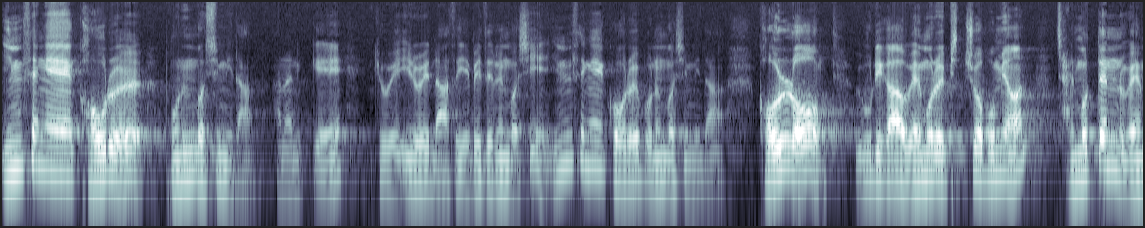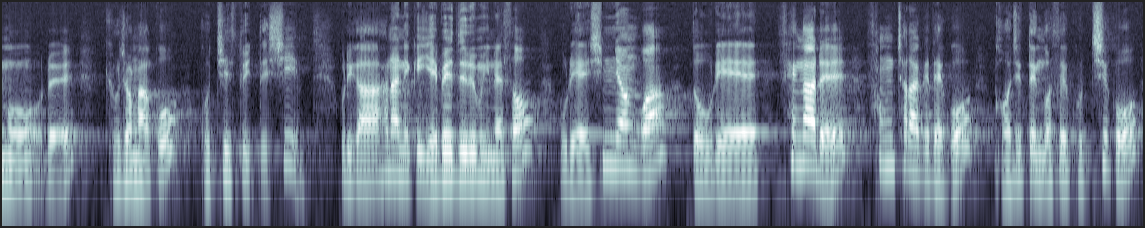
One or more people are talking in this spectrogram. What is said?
인생의 거울을 보는 것입니다. 하나님께 교회 일요일에 나와서 예배 드리는 것이 인생의 거울을 보는 것입니다. 거울로 우리가 외모를 비추어 보면 잘못된 외모를 교정하고 고칠 수 있듯이 우리가 하나님께 예배 드림으로 인해서 우리의 심령과 또 우리의 생활을 성찰하게 되고 거짓된 것을 고치고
